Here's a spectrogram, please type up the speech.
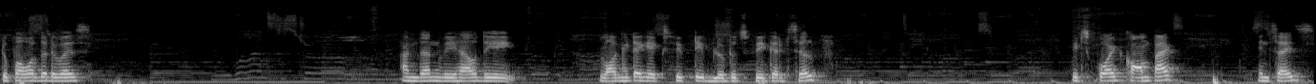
to power the device. And then we have the Logitech X50 Bluetooth speaker itself. It's quite compact in size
